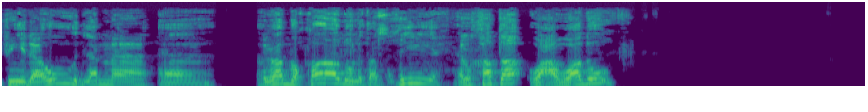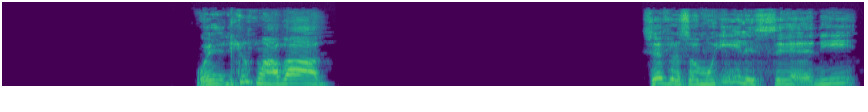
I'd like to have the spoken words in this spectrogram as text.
في داود لما آه، الرب قاده لتصحيح الخطأ وعوضه؟ ونشوف مع بعض سفر صموئيل الثاني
